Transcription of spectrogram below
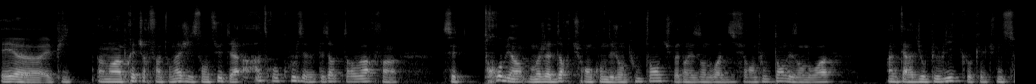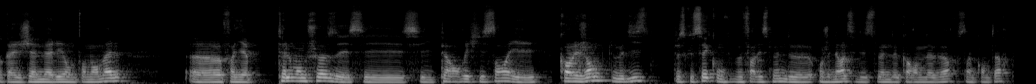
Et, euh, et puis, un an après, tu refais un tournage, ils sont dessus, tu es là, ah, trop cool, ça fait plaisir de te revoir. Enfin, c'est trop bien. Moi, j'adore, tu rencontres des gens tout le temps, tu vas dans des endroits différents tout le temps, des endroits interdits au public auxquels tu ne serais jamais allé en temps normal. Euh, Enfin, il y a tellement de choses et c'est hyper enrichissant. Et quand les gens me disent, parce que c'est qu'on peut faire des semaines de. En général, c'est des semaines de 49 heures, 50 heures,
